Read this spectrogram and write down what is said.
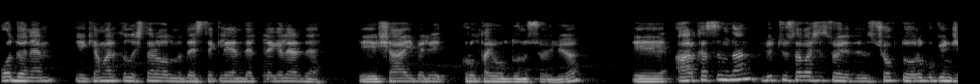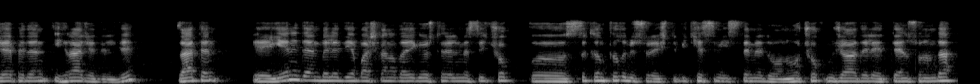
o dönem e, Kemal Kılıçdaroğlu'nu destekleyen delegeler de e, şaibeli kurultay olduğunu söylüyor. E, arkasından Lütfü Savaş'ı söylediğiniz çok doğru. Bugün CHP'den ihraç edildi. Zaten e, yeniden belediye başkan adayı gösterilmesi çok e, sıkıntılı bir süreçti. Bir kesim istemedi onu. O çok mücadele etti. En sonunda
